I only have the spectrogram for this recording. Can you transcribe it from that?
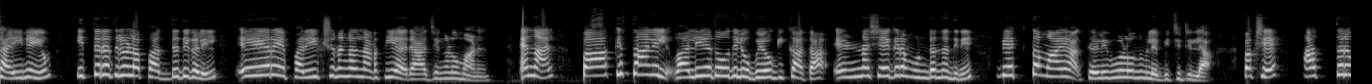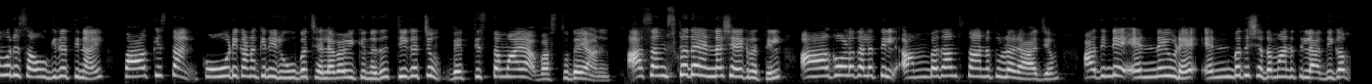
ചൈനയും ഇത്തരത്തിലുള്ള പദ്ധതികളിൽ ഏറെ പരീക്ഷണങ്ങൾ നടത്തിയ രാജ്യങ്ങളുമാണ്. എന്നാൽ പാകിസ്ഥാനിൽ വലിയ തോതിൽ ഉപയോഗിക്കാത്ത എണ്ണശേഖരം ഉണ്ടെന്നതിന് വ്യക്തമായ തെളിവുകളൊന്നും ലഭിച്ചിട്ടില്ല. പക്ഷേ അത്തരമൊരു സൗകര്യത്തിനായി പാകിസ്ഥാൻ കോടിക്കണക്കിന് രൂപ ചെലവഴിക്കുന്നത് തികച്ചും വ്യത്യസ്തമായ വസ്തുതയാണ്. അസംസ്കൃത എണ്ണ ശേഖരത്തിൽ ആഗോളതലത്തിൽ അമ്പതാം സ്ഥാനത്തുള്ള രാജ്യം അതിന്റെ എണ്ണയുടെ എൺപത് ശതമാനത്തിലധികം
